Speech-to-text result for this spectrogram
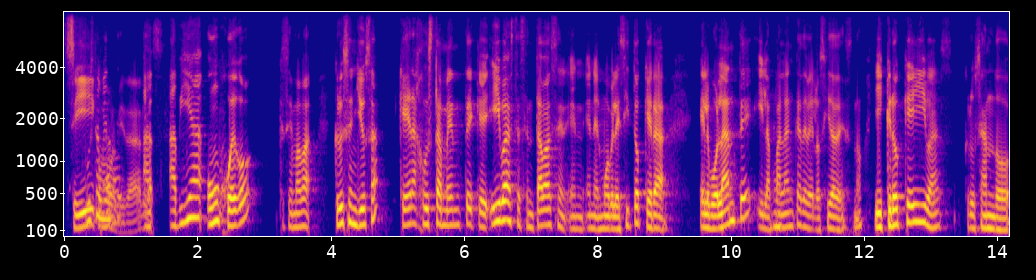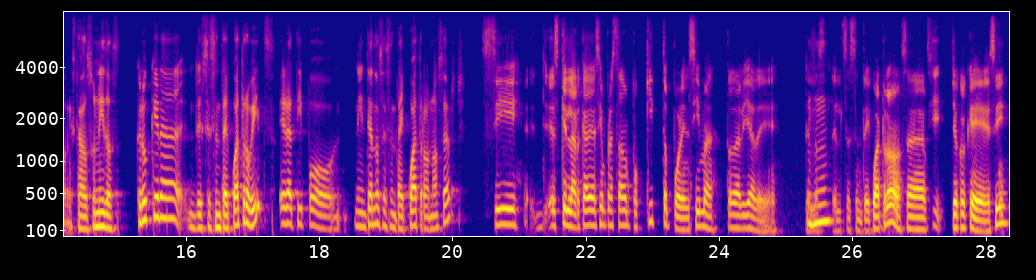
Sí, cómo olvidarlas. Ha- había un juego que se llamaba Cruisen Yusa, que era justamente que ibas, te sentabas en, en- en el mueblecito que era el volante y la palanca de velocidades, ¿no? Y creo que ibas cruzando Estados Unidos. Creo que era de 64 bits. Era tipo Nintendo 64, ¿no, Serge? Sí, es que la Arcadia siempre ha estado un poquito por encima todavía de, de los- del 64. O sea, Sí. yo creo que sí,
